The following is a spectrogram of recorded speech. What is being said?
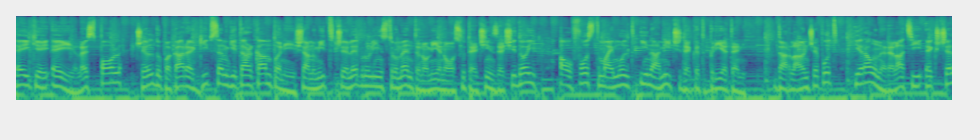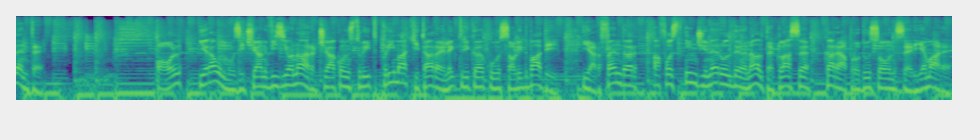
a.k.a. Les Paul, cel după care Gibson Guitar Company și-a numit celebrul instrument în 1952, au fost mai mult inamici decât prieteni, dar la început erau în relații excelente. Paul era un muzician vizionar ce a construit prima chitară electrică cu solid body, iar Fender a fost inginerul de înaltă clasă care a produs-o în serie mare.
